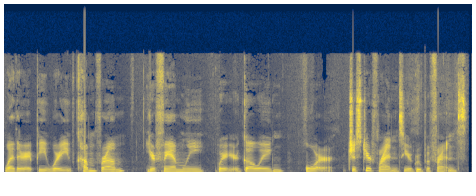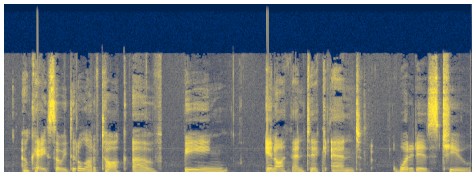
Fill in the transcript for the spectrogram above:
whether it be where you've come from, your family, where you're going, or just your friends, your group of friends. Okay, so we did a lot of talk of being inauthentic and what it is to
